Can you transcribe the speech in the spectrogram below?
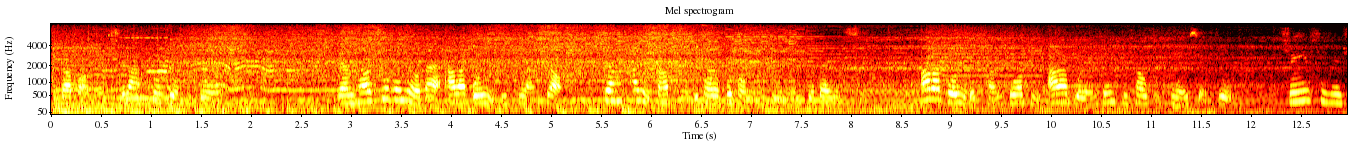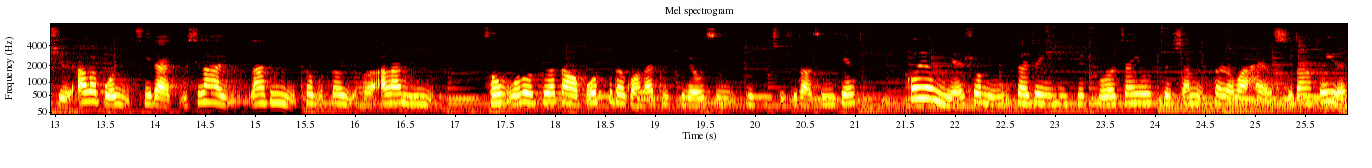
起到保存希腊著作的作用。两条基本纽带——阿拉伯语、伊斯兰教，将哈里发统治下的不同民族连接在一起。阿拉伯语的传播比阿拉伯人真实效果更为显著。十一世纪时，阿拉伯语替代古希腊语、拉丁语、科普特语和阿拉米语，从摩洛哥到波斯的广大地区流行，一直持续到今天。公用语言说明，在这一地区，除了占优势的闪米特人外，还有西班黑人；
